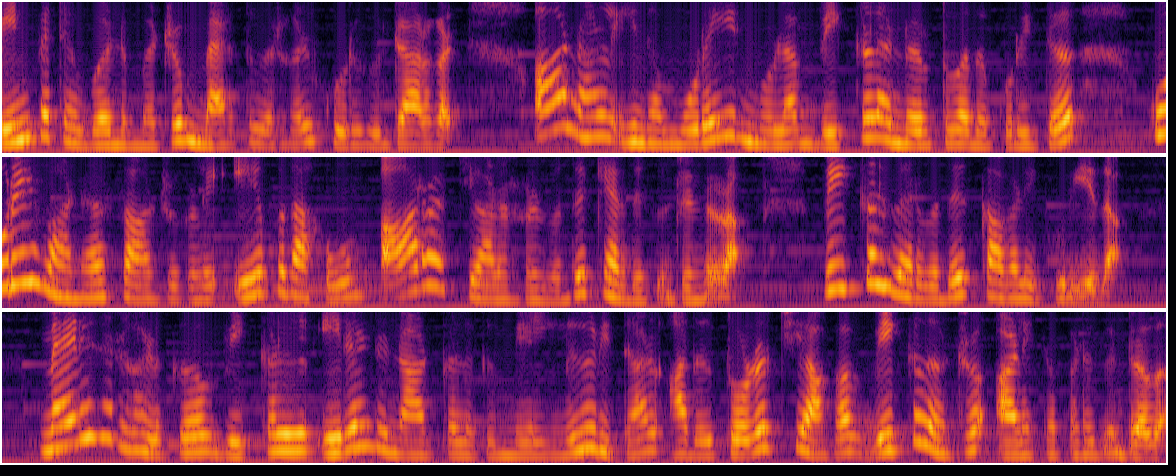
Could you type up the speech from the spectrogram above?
பின்பற்ற வேண்டும் என்றும் மருத்துவர்கள் கூறுகின்றார்கள். ஆனால் இந்த முறையின் மூலம் விக்கலை நிறுத்துவது குறித்து குறைவான சான்றுகளை ஏற்பதாகவும் ஆராய்ச்சியாளர்கள் வந்து கருதுகின்றனர்? விக்கல் வருவது கவலைக்குரியதா? மனிதர்களுக்கு விக்கல் இரண்டு நாட்களுக்கு மேல் நீடித்தால் அது தொடர்ச்சியாக விக்கல் என்று அழைக்கப்படுகின்றது.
